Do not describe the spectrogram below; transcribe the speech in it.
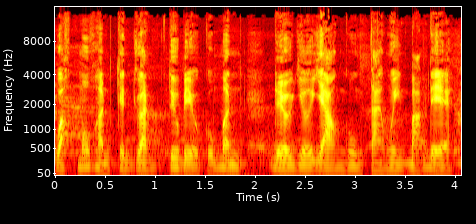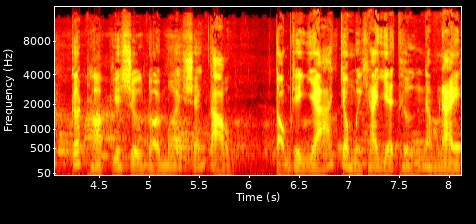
hoặc mô hình kinh doanh tiêu biểu của mình đều dựa vào nguồn tài nguyên bản địa kết hợp với sự đổi mới sáng tạo. Tổng trị giá cho 12 giải thưởng năm nay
